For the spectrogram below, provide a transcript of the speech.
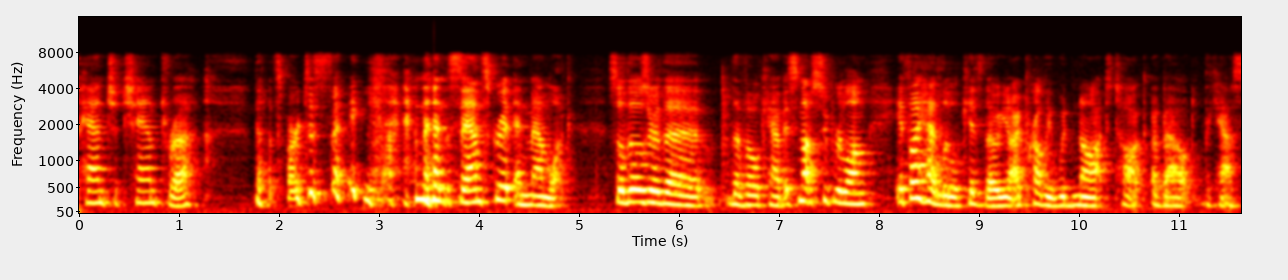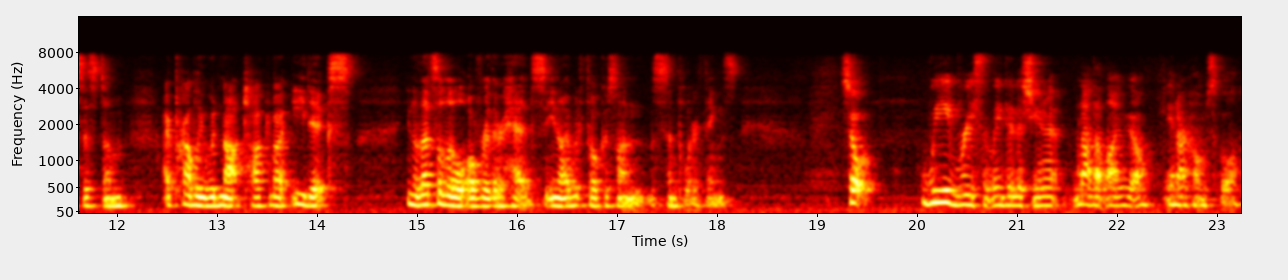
panchachantra. That's hard to say. And then Sanskrit and Mamluk. So those are the the vocab. It's not super long. If I had little kids though, you know, I probably would not talk about the caste system. I probably would not talk about edicts. You know, that's a little over their heads. You know, I would focus on simpler things. So we recently did this unit not that long ago in our homeschool.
